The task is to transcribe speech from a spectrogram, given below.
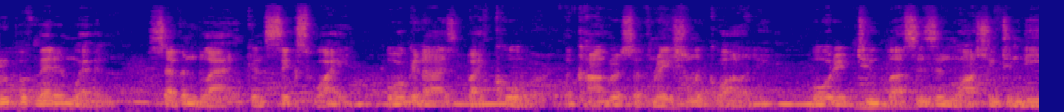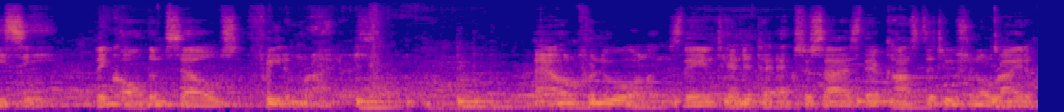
Group of men and women, seven black and six white, organized by CORE, the Congress of Racial Equality, boarded two buses in Washington, D.C. They called themselves Freedom Riders. Bound for New Orleans, they intended to exercise their constitutional right of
